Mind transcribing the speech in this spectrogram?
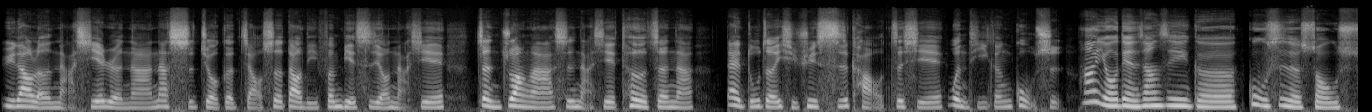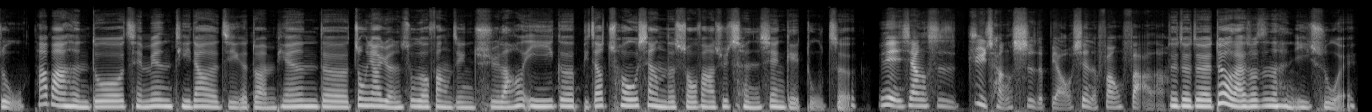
遇到了哪些人啊？那十九个角色到底分别是有哪些症状啊？是哪些特征啊？带读者一起去思考这些问题跟故事，它有点像是一个故事的收束。它把很多前面提到的几个短片的重要元素都放进去，然后以一个比较抽象的手法去呈现给读者，有点像是剧场式的表现的方法啦。对对对，对我来说真的很艺术诶。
